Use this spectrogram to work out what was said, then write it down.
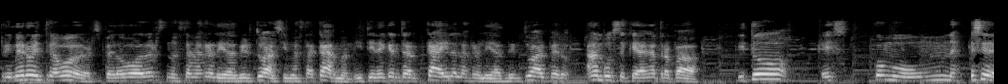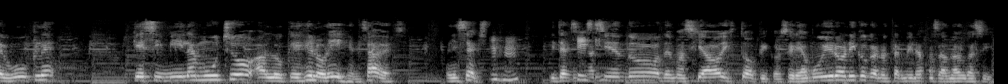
Primero entra Borders, pero Borders no está en la realidad virtual, sino está Carmen. Y tiene que entrar Kyle a la realidad virtual, pero ambos se quedan atrapados. Y todo es como una especie de bucle que simila mucho a lo que es el origen, ¿sabes? En sexo. Y termina siendo demasiado distópico. Sería muy irónico que nos termine pasando algo así.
